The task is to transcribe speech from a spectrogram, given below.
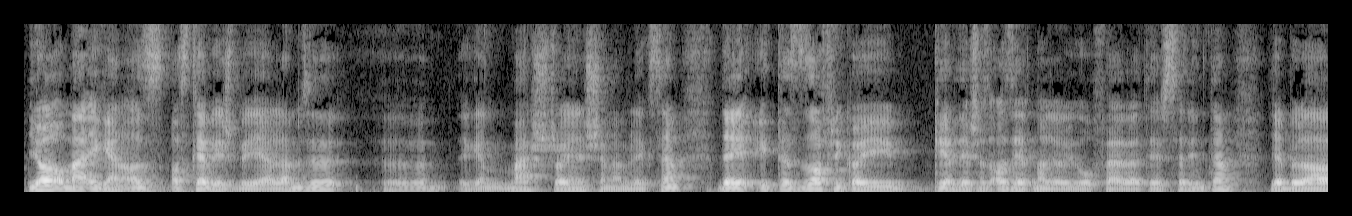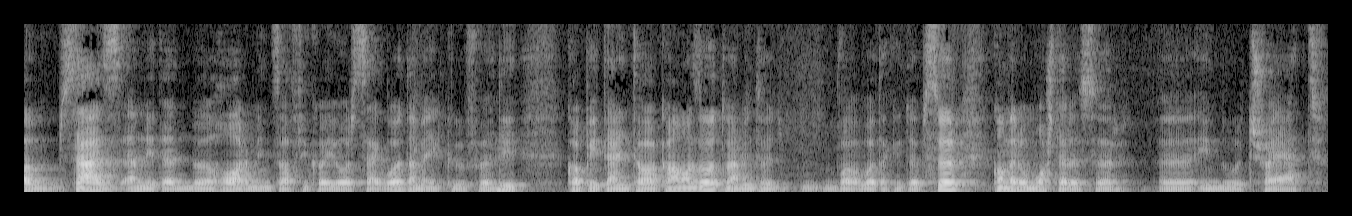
Ja, már igen, az, az kevésbé jellemző. Ö, igen, másra én sem emlékszem. De itt ez az afrikai kérdés, ez azért nagyon jó felvetés szerintem, hogy ebből a 100 említettből 30 afrikai ország volt, amelyik külföldi kapitányt alkalmazott, mármint hogy volt aki többször. Kamerun most először indult saját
